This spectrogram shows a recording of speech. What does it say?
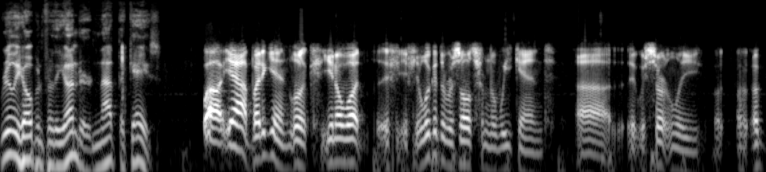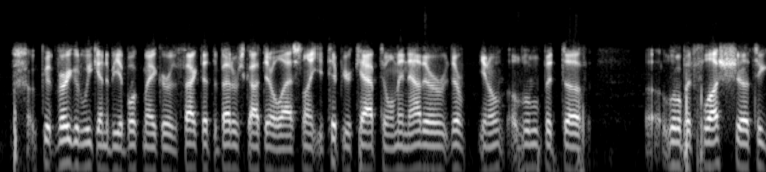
really hoping for the under, not the case. Well, yeah, but again, look, you know what? If if you look at the results from the weekend, uh, it was certainly a, a, a good, very good weekend to be a bookmaker. The fact that the bettors got there last night, you tip your cap to them, and now they're they're you know a little bit uh, a little bit flush uh, to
